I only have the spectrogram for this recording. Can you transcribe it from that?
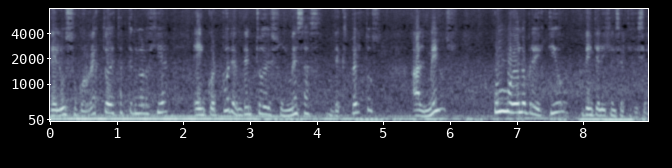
del uso correcto de estas tecnologías e incorporen dentro de sus mesas de expertos al menos un modelo predictivo de inteligencia artificial.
